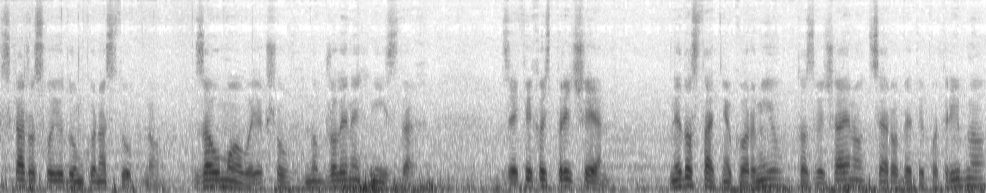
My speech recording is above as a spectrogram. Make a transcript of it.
скажу свою думку наступну. За умови, якщо в ну, бджолиних гніздах з якихось причин недостатньо кормів, то звичайно це робити потрібно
